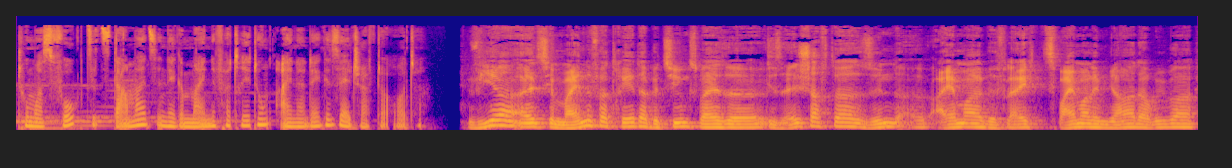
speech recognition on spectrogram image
Thomas Vogt sitzt damals in der Gemeindevertretung einer der Gesellschafterorte. Wir als Gemeindevertreter bzw. Gesellschafter sind einmal vielleicht zweimal im Jahr darüber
